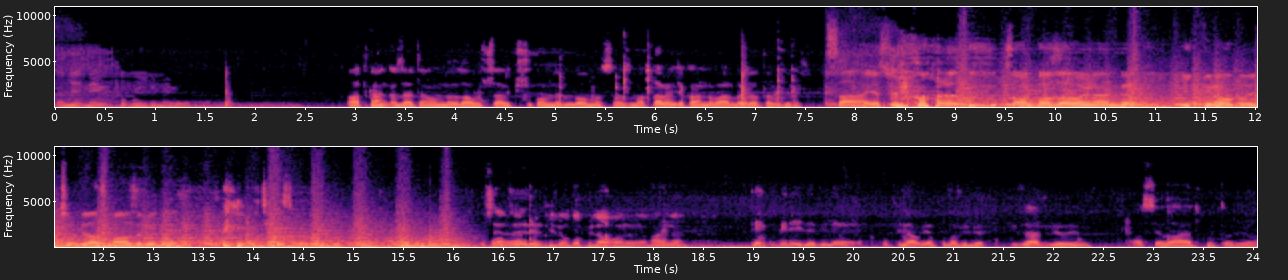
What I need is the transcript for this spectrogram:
Bence ne, çok öldürmeye gerek yok. At kanka zaten onları da avuçlar küçük onların da olması lazım. Hatta bence karnabaharları da atabiliriz. Sahaya sürüyoruz. Son kozlar oynandı. İlk gün olduğu için biraz malzemede hiç kesmedi. Bu sebzelerin kiloda pilav var herhalde. aynen tek biriyle bile bu pilav yapılabilir. Güzel bir oyun. Asya'da hayat kurtarıyor.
